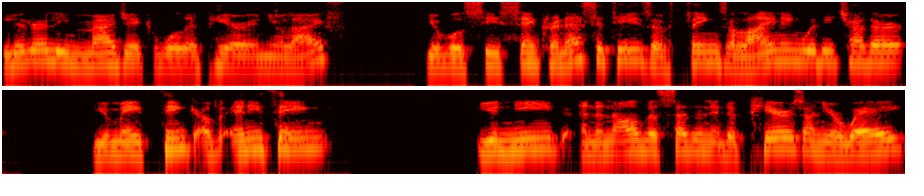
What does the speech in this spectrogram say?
Literally magic will appear in your life. You will see synchronicities of things aligning with each other. You may think of anything you need and then all of a sudden it appears on your way.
